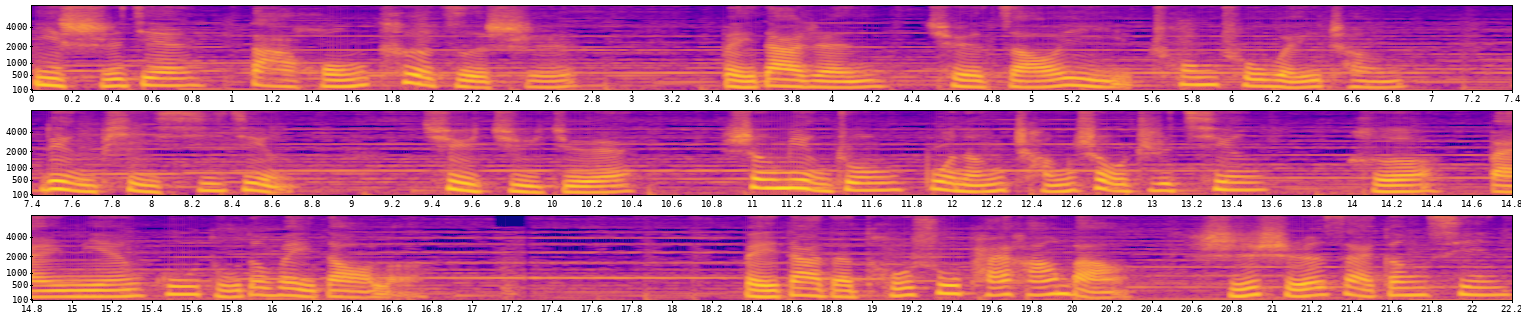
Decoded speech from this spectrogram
一时间大红特紫时，北大人却早已冲出《围城》。另辟蹊径，去咀嚼生命中不能承受之轻和百年孤独的味道了。北大的图书排行榜时时在更新，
